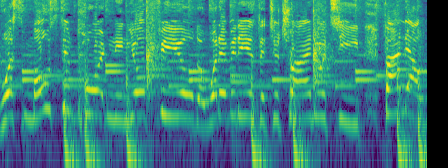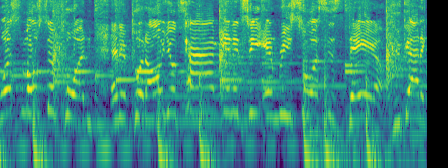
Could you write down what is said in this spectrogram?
what's most important in your field or whatever it is that you're trying to achieve. Find out what's most important and then put all your time, energy, and resources there. You gotta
